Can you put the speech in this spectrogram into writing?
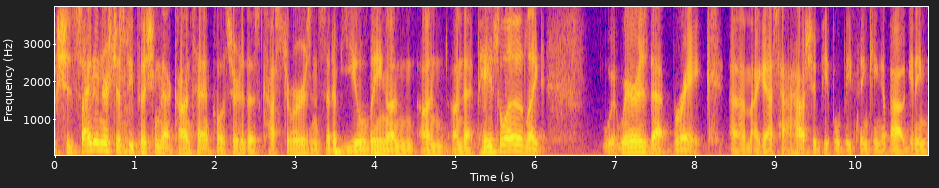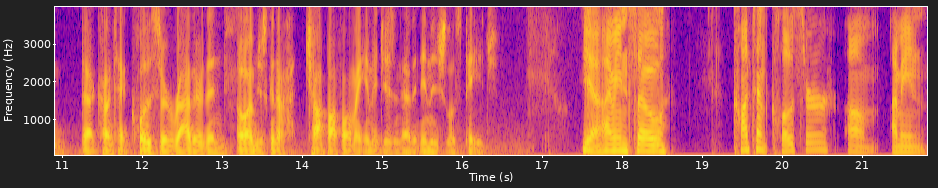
should site owners just be pushing that content closer to those customers instead of yielding on on on that page load? Like, wh- where is that break? Um, I guess how, how should people be thinking about getting that content closer rather than oh, I'm just going to chop off all my images and have an imageless page? Yeah, I mean, so content closer. Um, I mean,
